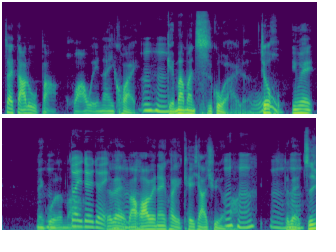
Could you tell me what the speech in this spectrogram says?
在大陆把华为那一块嗯哼，给慢慢吃过来了。哦，就因为美国人嘛，对对对，对不对？嗯把华为那一块给 K 下去了嘛，嗯对不对？？只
